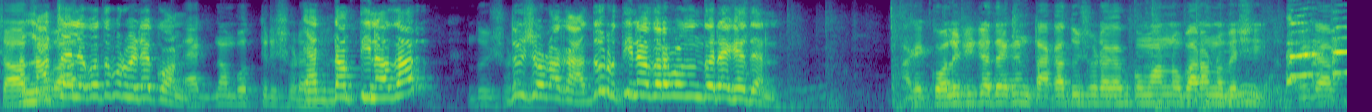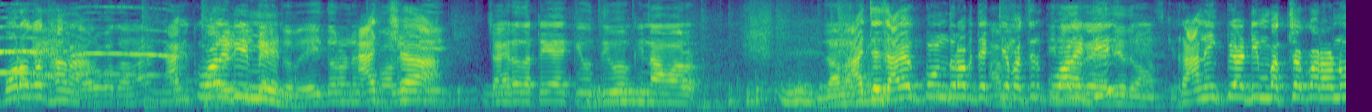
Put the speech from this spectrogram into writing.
চাওয়া আর না চাইলে কত পড়বে এটা কোন একদম বত্রিশশো টাকা। একদম তিন হাজার? দুইশো দুইশো টাকা। দূর তিন হাজার পর্যন্ত রেখে দেন। আগে কোয়ালিটিটা দেখেন টাকা দুশো টাকা কমানো বাড়ানো বেশি। এটা বড় কথা না। বড় কথা না আগে কোয়ালিটি মেন এই ধরনের আচ্ছা। চার হাজার টাকা কেউ দিব কিনা আমার জানা আচ্ছা যাই হোক বন্ধুরা দেখতে পাচ্ছেন কোয়ালিটি। রানিং পেয়ার ডিম বাচ্চা করানো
